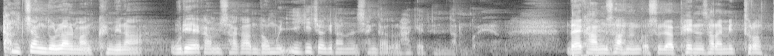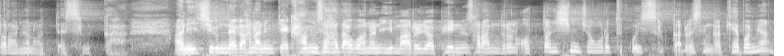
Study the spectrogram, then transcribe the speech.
깜짝 놀랄 만큼이나 우리의 감사가 너무 이기적이라는 생각을 하게 된다는. 내 감사하는 것을 옆에 있는 사람이 들었더라면 어땠을까? 아니, 지금 내가 하나님께 감사하다고 하는 이 말을 옆에 있는 사람들은 어떤 심정으로 듣고 있을까를 생각해 보면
